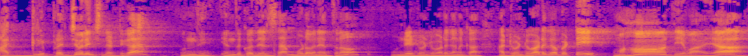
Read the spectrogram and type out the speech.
అగ్ని ప్రజ్వలించినట్టుగా ఉంది. ఎందుకో తెలుసా? మూడవ నేత్రం ఉండేటువంటి వాడు గనక. అటువంటి వాడు కాబట్టి మహాదేవాయ.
